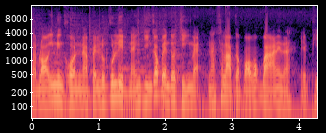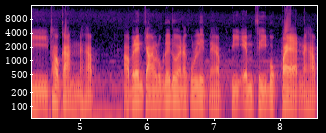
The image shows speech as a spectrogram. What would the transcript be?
สำรองอีกหนึ่งคนนะเป็นรุดกุลิตนะจริงๆก็เป็นตัวจริงแหละนะสลับกับปอบอกบาเนี่ยนะ FP เท่ากันนะครับเอาไปเล่นกลางลุกได้ด้วยนะกุลิตนะครับ PMC บวก8นะครับ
